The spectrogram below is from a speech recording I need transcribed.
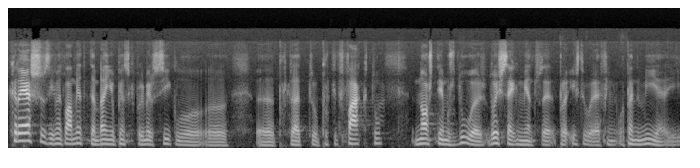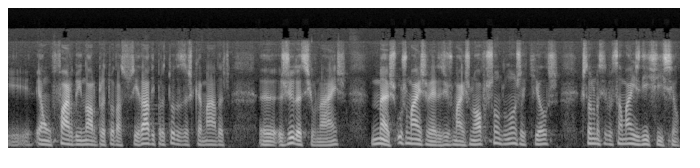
Creches, eventualmente também, eu penso que o primeiro ciclo, uh, uh, portanto, porque de facto nós temos duas, dois segmentos, isto, enfim, a pandemia é um fardo enorme para toda a sociedade e para todas as camadas geracionais, mas os mais velhos e os mais novos são de longe aqueles que estão numa situação mais difícil,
